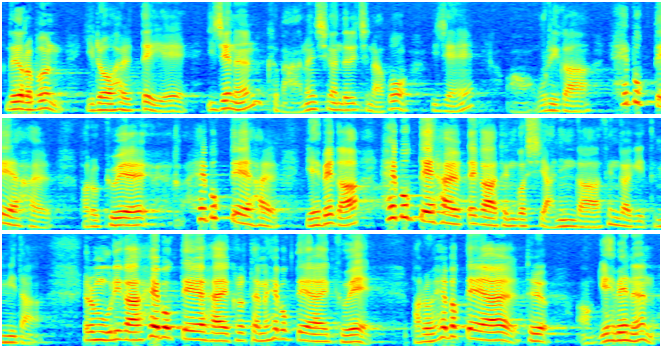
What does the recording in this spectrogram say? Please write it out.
근데 여러분 이러할 때에 이제는 그 많은 시간들이 지나고 이제 어, 우리가 회복돼야 할 바로 교회 회복돼야 할 예배가 회복돼야 할 때가 된 것이 아닌가 생각이 듭니다. 여러분 우리가 회복돼야 할 그렇다면 회복돼야 할 교회 바로 회복돼야 할 어, 예배는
